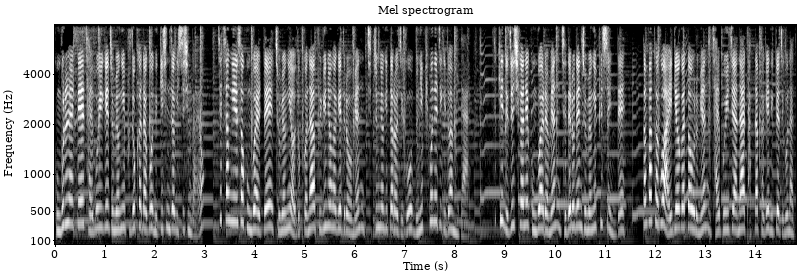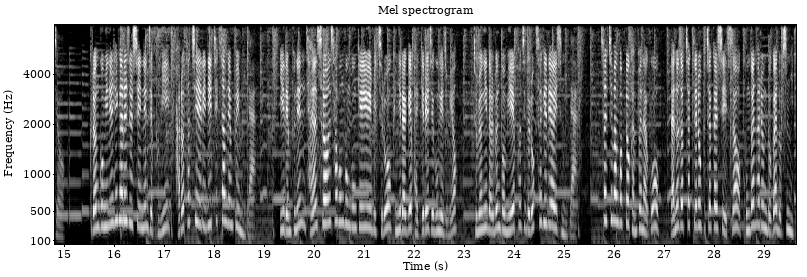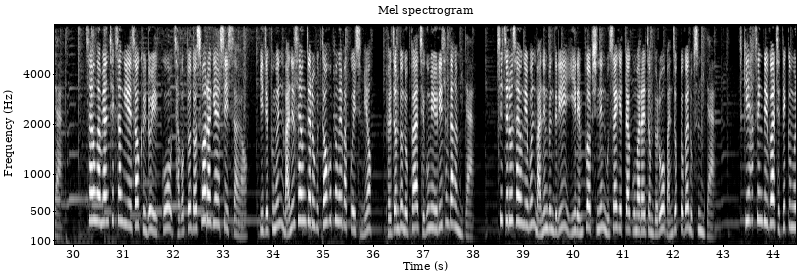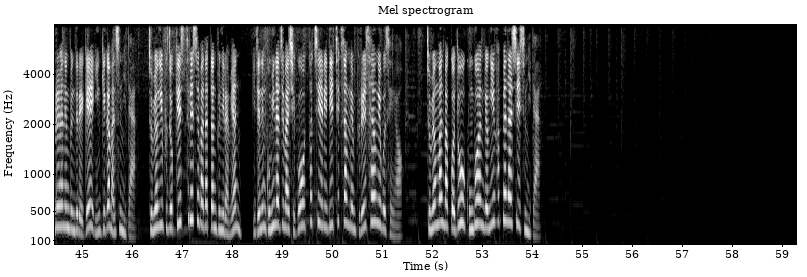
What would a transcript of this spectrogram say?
공부를 할 때 잘 보이게 조명이 부족하다고 느끼신 적 있으신가요? 책상 위에서 공부할 때 조명이 어둡거나 불균형하게 들어오면 집중력이 떨어지고 눈이 피곤해지기도 합니다. 특히 늦은 시간에 공부하려면 제대로 된 조명이 필수인데 깜빡하고 아이디어가 떠오르면 잘 보이지 않아 답답하게 느껴지곤 하죠. 그런 고민을 해결해 줄 수 있는 제품이 바로 터치 LED 책상 램프입니다. 이 램프는 자연스러운 4000K의 빛으로 균일하게 밝기를 제공해주며 조명이 넓은 범위에 퍼지도록 설계되어 있습니다. 설치 방법도 간편하고 나노 접착제로 부착할 수 있어 공간 활용도가 높습니다. 사용하면 책상 위에서 글도 읽고 작업도 더 수월하게 할 수 있어요. 이 제품은 많은 사용자로부터 호평을 받고 있으며 별점도 높아 재구매율이 상당합니다. 실제로 사용해본 많은 분들이 이 램프 없이는 못 살겠다고 말할 정도로 만족도가 높습니다. 특히 학생들과 재택근무를 하는 분들에게 인기가 많습니다. 조명이 부족해 스트레스 받았던 분이라면 이제는 고민하지 마시고 터치 LED 책상 램프를 사용해보세요. 조명만 바꿔도 공부 환경이 화편할 수 있습니다.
